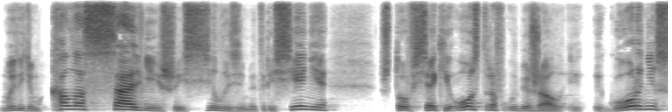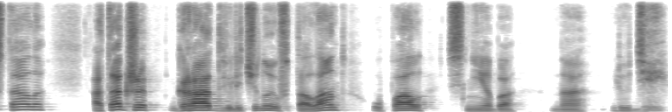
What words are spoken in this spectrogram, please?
мы видим колоссальнейшие силы землетрясения – что всякий остров убежал, и, и гор не стало, а также град величиною в талант упал с неба на людей.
